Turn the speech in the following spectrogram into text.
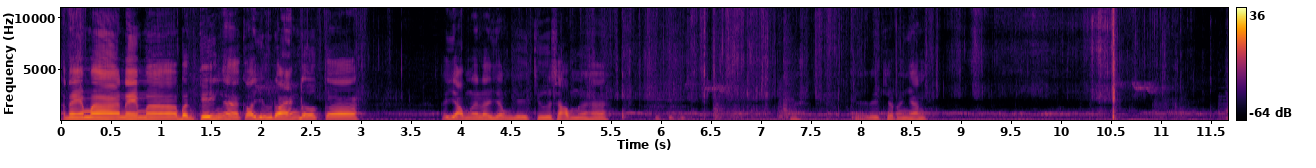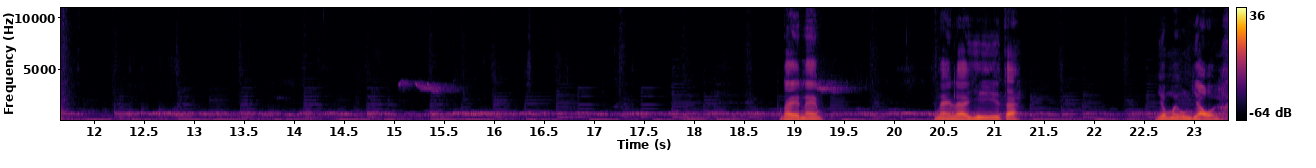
Anh em à, anh em à, bên kiến à, có dự đoán được cái dòng này là dòng gì? Chưa xong nữa hả? Về đi cho nó nhanh. Đây anh em cái này là cái gì vậy ta? Giống mấy con dồi.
